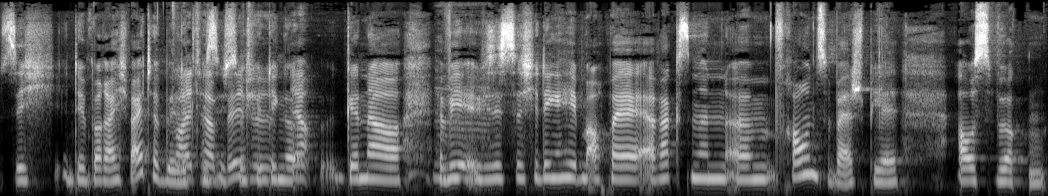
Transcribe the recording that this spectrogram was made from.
sich in dem Bereich weiterbildet, Weiterbildet, wie sich solche Dinge, ja. genau, mhm. wie, wie sich solche Dinge eben auch bei erwachsenen ähm, Frauen zum Beispiel auswirken.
